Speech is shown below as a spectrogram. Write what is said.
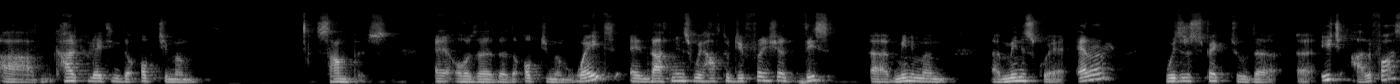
um, calculating the optimum samples uh, or the, the, the, optimum weight. And that means we have to differentiate this uh, minimum uh, mean square error with respect to the uh, each alphas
